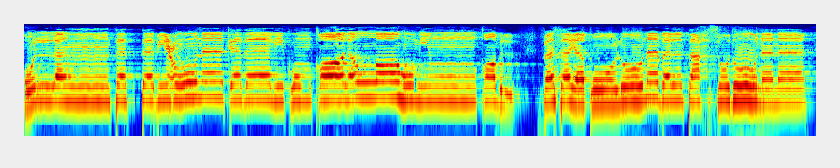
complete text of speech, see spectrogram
قُل لَّن تَتَّبِعُونَا كَذَلِكُمْ قَالَ اللَّهُ مِن قَبْلُ فَسَيَقُولُونَ بَلْ تَحْسُدُونَنَا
